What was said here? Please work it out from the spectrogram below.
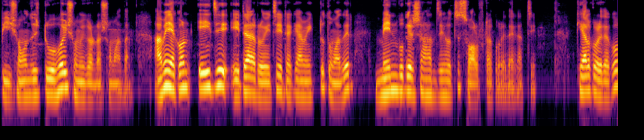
পি সমান যদি টু হয়, সমীকরণের সমাধান। আমি এখন এই যে এটা রয়েছে, এটাকে আমি একটু তোমাদের মেন বুকের সাহায্যে হচ্ছে সলভটা করে দেখাচ্ছি। খেয়াল করে দেখো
